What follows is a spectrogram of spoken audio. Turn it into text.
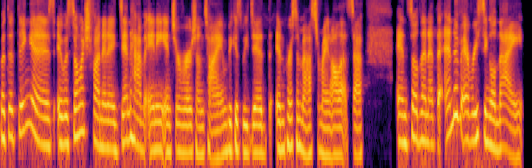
But the thing is, it was so much fun, and I didn't have any introversion time because we did in person mastermind, all that stuff. And so then at the end of every single night,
